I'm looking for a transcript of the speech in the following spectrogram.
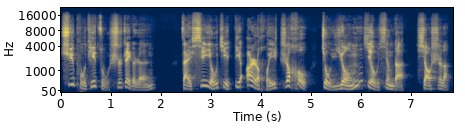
须菩提祖师这个人，在《西游记》第二回之后就永久性的消失了，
